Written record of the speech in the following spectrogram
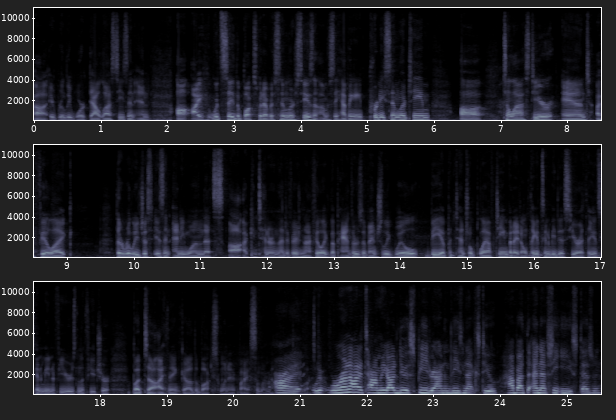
uh, it really worked out last season. And uh, I would say the Bucks would have a similar season. Obviously, having a pretty similar team uh, to last year, and I feel like there really just isn't anyone that's uh, a contender in that division. I feel like the Panthers eventually will be a potential playoff team, but I don't think it's going to be this year. I think it's going to be in a few years in the future. But uh, I think uh, the Bucks win it by a similar amount. All like they right, did last we're, year. we're running out of time. We got to do a speed round of these next two. How about the NFC East, Desmond?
